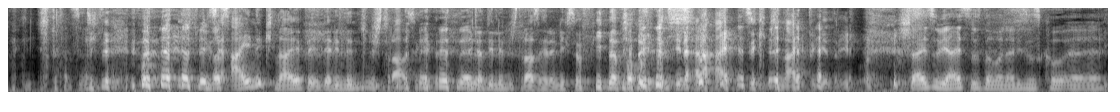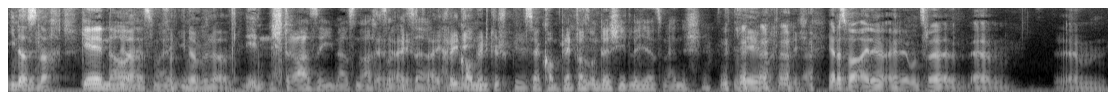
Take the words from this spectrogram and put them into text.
Lindenstraße. Diese was? eine Kneipe, in der die Lindenstraße geht. Ich glaube, die Lindenstraße hätte nicht so viel Erfolg, wenn sie in einer einzigen Kneipe gedreht wurde. Scheiße, wie heißt das nochmal da? Dieses Ko äh, Inas diese- Nacht. Genau, ja, das meine Von. Ina Müller. Lindenstraße, Inas Nacht. Ja, so ja, ist klar. Ich nicht mitgespielt. Ist ja komplett was Unterschiedliches, Mensch. Nee, macht man nicht. Ja, das war eine, eine unserer, ähm, ähm,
